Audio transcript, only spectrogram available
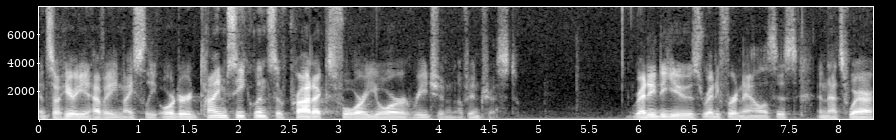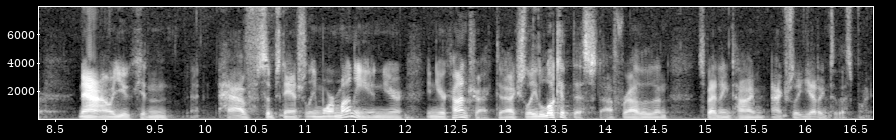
And so here you have a nicely ordered time sequence of products for your region of interest. Ready to use, ready for analysis, and that's where now you can have substantially more money in your, in your contract to actually look at this stuff rather than spending time actually getting to this point.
